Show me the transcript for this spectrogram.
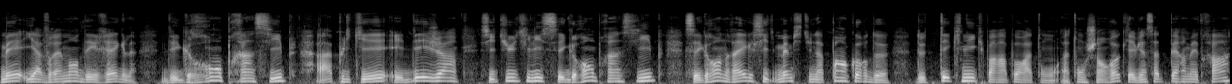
mais il y a vraiment des règles, des grands principes à appliquer et déjà si tu utilises ces grands principes, ces grandes règles, même si tu n'as pas encore de, technique par rapport à ton, chant rock, eh bien ça te permettra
